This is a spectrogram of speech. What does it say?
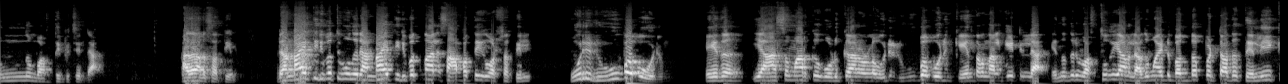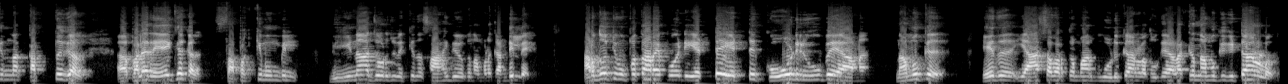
ഒന്നും വർദ്ധിപ്പിച്ചില്ല. അതാണ് സത്യം. രണ്ടായിരത്തി ഇരുപത്തി മൂന്ന് രണ്ടായിരത്തി ഇരുപത്തിനാല് സാമ്പത്തിക വർഷത്തിൽ ഒരു രൂപ പോലും ഏത് ഈ ആശമാർക്ക് കൊടുക്കാനുള്ള ഒരു രൂപ പോലും കേന്ദ്രം നൽകിയിട്ടില്ല എന്നതൊരു വസ്തുതയാണല്ലോ. അതുമായിട്ട് ബന്ധപ്പെട്ട് അത് തെളിയിക്കുന്ന കത്തുകൾ പല രേഖകൾ സഭയ്ക്ക് മുമ്പിൽ വീണ ജോർജ് വെക്കുന്ന സാഹചര്യമൊക്കെ നമ്മൾ കണ്ടില്ലേ? അറുന്നൂറ്റി മുപ്പത്തി ആറ് പോയിന്റ് എട്ട് എട്ട് കോടി രൂപയാണ് നമുക്ക് ഏത് ഈ ആശാവർക്കന്മാർക്ക് കൊടുക്കാനുള്ള തുക അടക്കം നമുക്ക് കിട്ടാനുള്ളത്.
